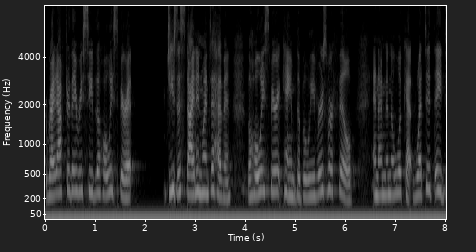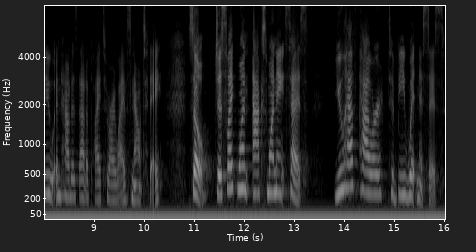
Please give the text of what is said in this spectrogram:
right after they received the Holy Spirit Jesus died and went to heaven. The Holy Spirit came. The believers were filled. And I'm going to look at what did they do and how does that apply to our lives now today. So, just like one, Acts 1 8 says, you have power to be witnesses.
